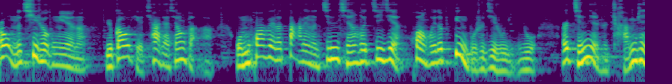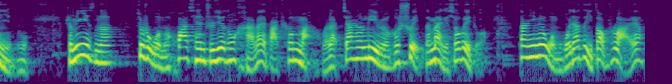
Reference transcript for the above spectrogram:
而我们的汽车工业呢，与高铁恰恰相反啊。我们花费了大量的金钱和基建，换回的并不是技术引入，而仅仅是产品引入。什么意思呢？就是我们花钱直接从海外把车买回来，加上利润和税再卖给消费者。但是因为我们国家自己造不出来呀，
